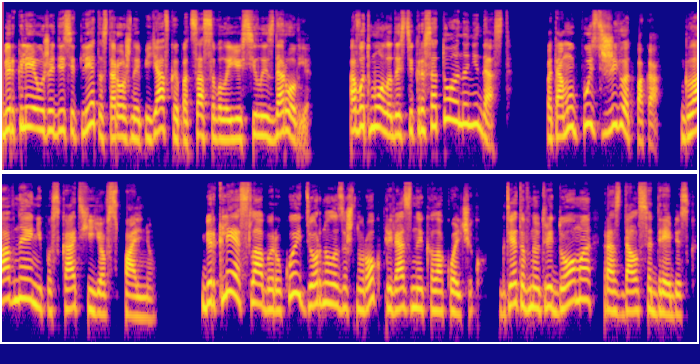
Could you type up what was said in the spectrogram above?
Берклея уже 10 лет осторожной пиявкой подсасывала ее силы и здоровье. А вот молодость и красоту она не даст. Потому пусть живет пока. Главное, не пускать ее в спальню. Берклея слабой рукой дернула за шнурок, привязанный к колокольчику. Где-то внутри дома раздался дребезг.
